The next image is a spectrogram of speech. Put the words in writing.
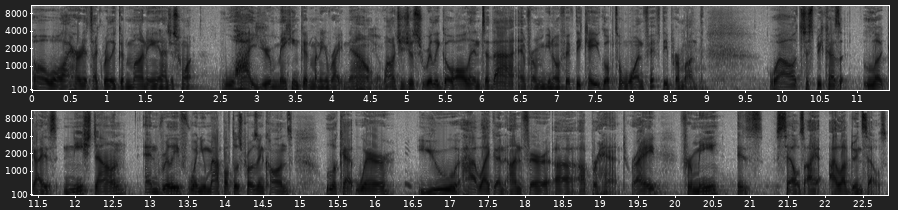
Oh, well, I heard it's like really good money, and I just want. Why? You're making good money right now. Yep. Why don't you just really go all into that? And from you know 50k, you go up to 150 per month. Mm-hmm. Well, it's just because look, guys, niche down and really when you map off those pros and cons, look at where you have like an unfair uh, upper hand, right? Mm-hmm. For me, is sales. I, I love doing sales.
